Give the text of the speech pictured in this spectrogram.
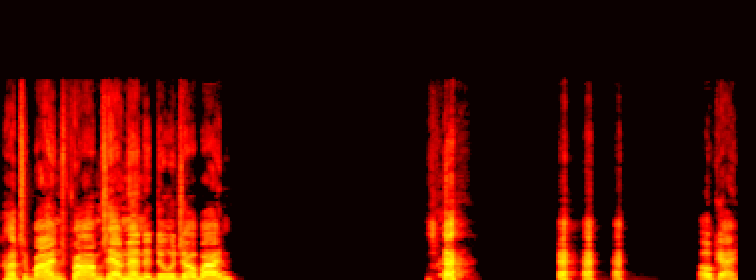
Hunter Biden's problems have nothing to do with Joe Biden? okay.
